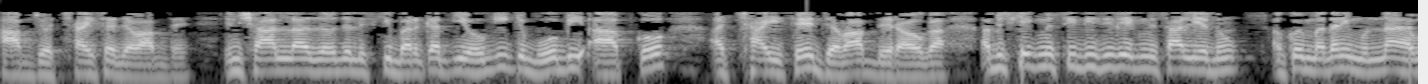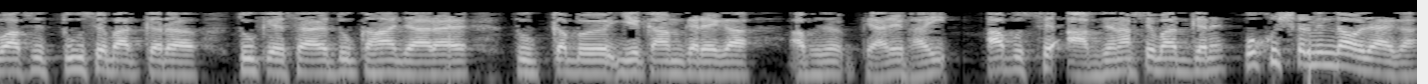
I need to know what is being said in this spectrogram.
آپ جو اچھائی سے جواب دیں۔ ان شاء اللہ اس کی برکت یہ ہوگی کہ وہ بھی آپ کو اچھائی سے جواب دے رہا ہوگا۔ اب اس کی ایک میں سیدھی سیدھی ایک مثال یہ دوں۔ اب کوئی مدنی منا ہے، وہ آپ سے تو سے بات کر رہا، تو کیسا ہے، تو کہاں جا رہا ہے، تو کب یہ کام کرے گا؟ آپ پیارے بھائی، آپ اس سے آپ جناب سے بات کریں، وہ خوش شرمندہ ہو جائے گا۔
